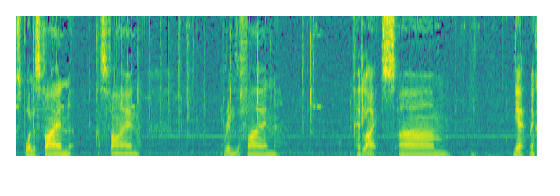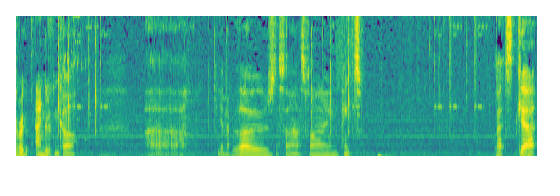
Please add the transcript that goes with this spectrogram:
Spoilers fine. That's fine. Rims are fine. Headlights. Um. Yeah, make a very angry looking car. Uh, yeah, maybe those. That's, uh, that's fine. Paint. Let's get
